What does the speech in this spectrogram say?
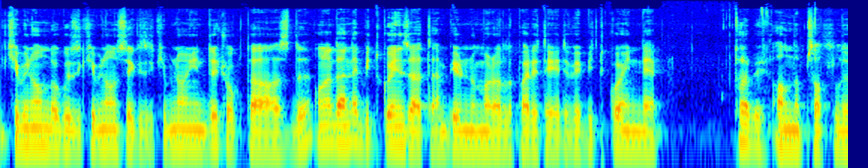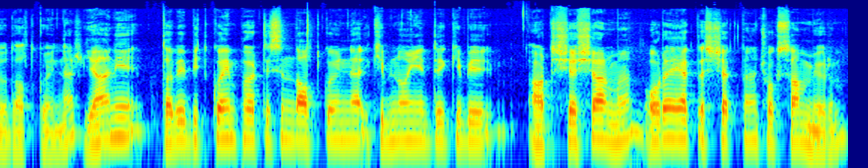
2019, 2018, 2017'de çok daha azdı. O nedenle Bitcoin zaten bir numaralı pariteydi ve Bitcoin'le Tabii. Alınıp satılıyordu altcoin'ler. Yani tabii Bitcoin partisinde altcoin'ler 2017 gibi artış yaşar mı? Oraya yaklaşacaklarını çok sanmıyorum.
